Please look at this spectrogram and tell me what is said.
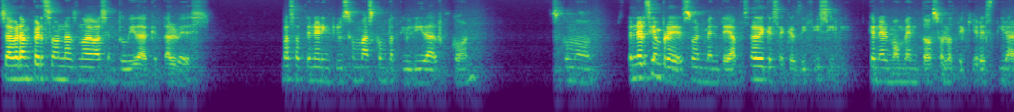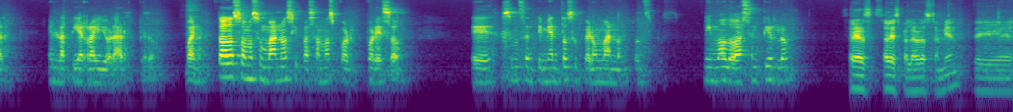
sea, habrán personas nuevas en tu vida que tal vez vas a tener incluso más compatibilidad con. Es como tener siempre eso en mente, a pesar de que sé que es difícil que en el momento solo te quieres tirar en la tierra y llorar. Pero bueno, todos somos humanos y pasamos por, por eso. Eh, es un sentimiento superhumano, entonces pues, ni modo a sentirlo. ¿Sabes, sabes palabras también de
